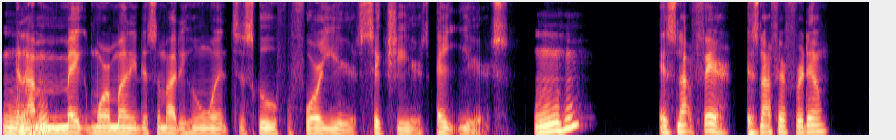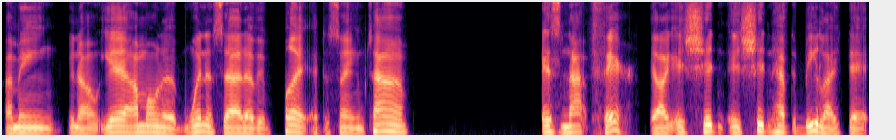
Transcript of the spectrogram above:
and I Mm-hmm. make more money than somebody who went to school for four years, six years, eight years. Mm-hmm. It's not fair. It's not fair for them. I mean, you know, yeah, I'm on the winning side of it, but at the same time, it's not fair. Like it shouldn't it shouldn't have to be like that.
